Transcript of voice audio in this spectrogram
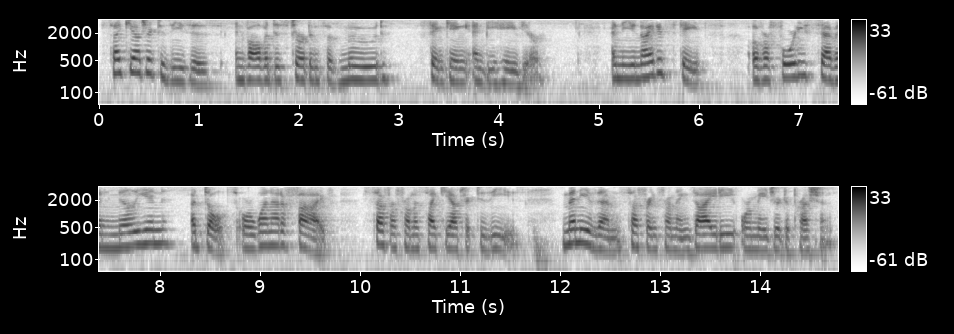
Psychiatric diseases involve a disturbance of mood, thinking, and behavior. In the United States, over 47 million adults, or one out of five, suffer from a psychiatric disease, many of them suffering from anxiety or major depression.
